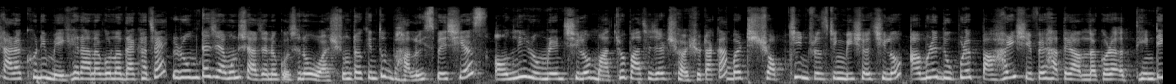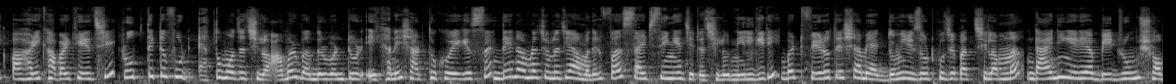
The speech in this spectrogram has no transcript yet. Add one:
সারাক্ষণই মেঘের আনাগোনা দেখা যায়। রুমটা যেমন সাজানো গোছানো ওয়াশরুমটাও কিন্তু ভালোই স্পেশিয়াস অনলি রুম রেন্ট ছিল মাত্র পাঁচ হাজার ছয়শো টাকা। বাট সবচেয়ে ইন্টারেস্টিং বিষয় ছিল, আমরা দুপুরে পাহাড়ি শেফের হাতে রান্না করা অথেন্টিক পাহাড়ি খাবার খেয়েছি। প্রত্যেকটা ফুড এত মজা ছিল। আমার বান্দরবান ট্যুর এখানেই সার্থক হয়ে গেছে। দেন আমরা চলে যাই আমাদের ফার্স্ট সাইট সিং এ, যেটা ছিল নীলগিরি। বাট ফেরত এসে আমি একদমই রিসোর্ট খুঁজে পাচ্ছিলাম না। ডাইনিং এরিয়া বেডরুম সব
